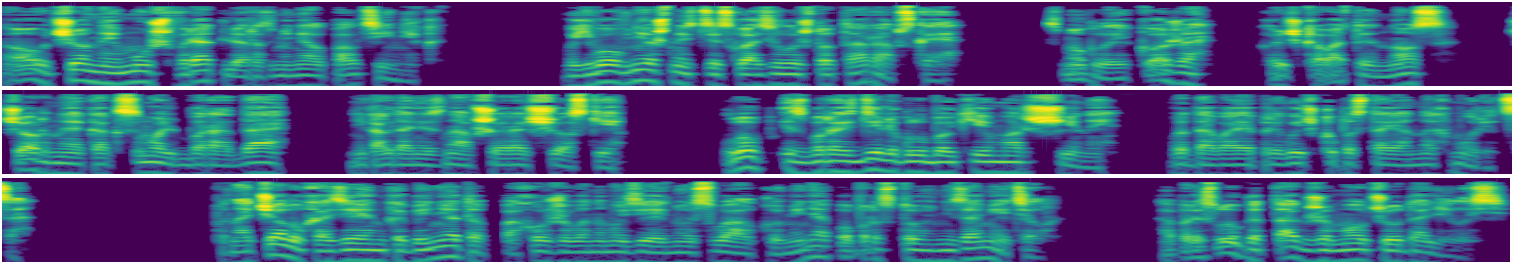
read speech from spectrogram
но ученый муж вряд ли разменял полтинник. В его внешности сквозило что-то арабское. Смуглая кожа, крючковатый нос, черная, как смоль, борода, никогда не знавшая расчески, Лоб избороздили глубокие морщины, выдавая привычку постоянно хмуриться. Поначалу хозяин кабинета, похожего на музейную свалку, меня попросту не заметил, а прислуга также молча удалилась.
